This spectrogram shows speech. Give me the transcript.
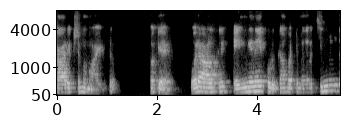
കാര്യക്ഷമമായിട്ട് ഓക്കെ ഒരാൾക്ക് എങ്ങനെ കൊടുക്കാൻ പറ്റുമെന്നുള്ള ചിന്ത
